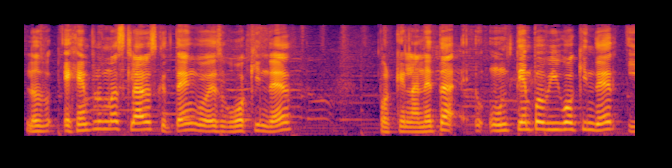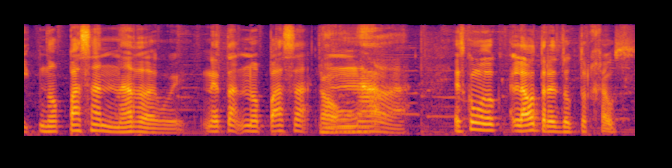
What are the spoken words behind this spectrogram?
Los ejemplos más claros que tengo es Walking Dead. Porque la neta, un tiempo vi Walking Dead y no pasa nada, güey. Neta, no pasa No. nada. Es como la otra es Doctor House.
